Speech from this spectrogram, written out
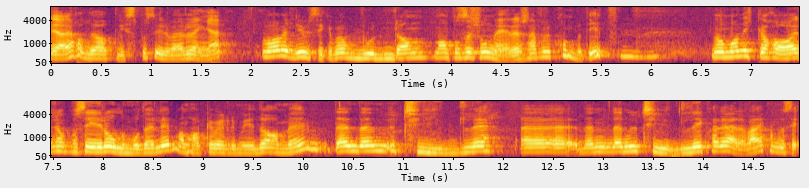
Jeg hadde jo hatt lyst på styreverv lenge. Var veldig usikker på hvordan man posisjonerer seg for å komme dit. Når man ikke har si, rollemodeller, man har ikke veldig mye damer. Det er, det er en utydelig, eh, det er en, det er en utydelig karrierevei, kan du si.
